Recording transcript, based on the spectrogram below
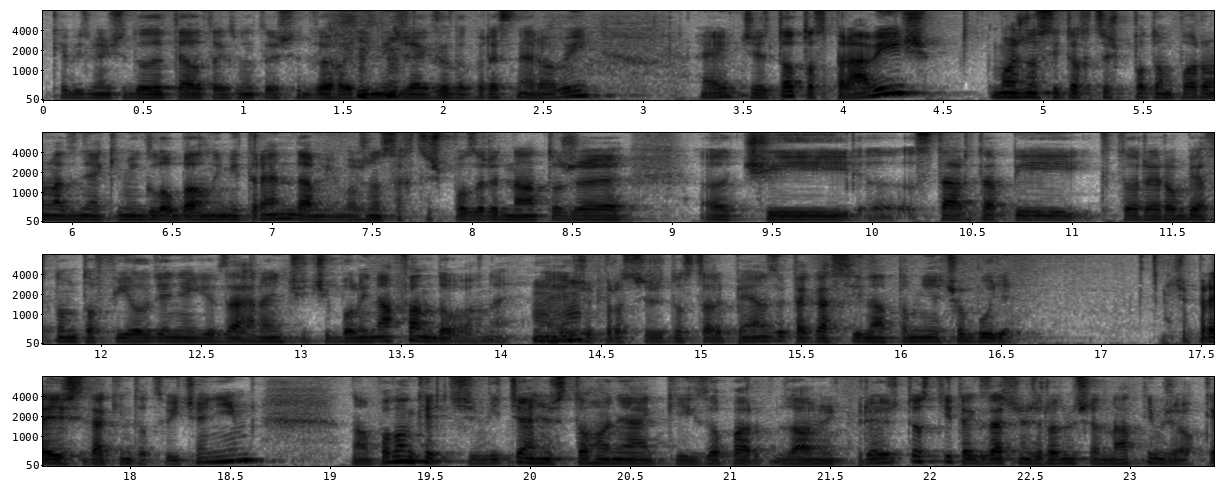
keby sme išli do detailu, tak sme tu ešte dve hodiny, že ak sa to presne robí. Hej, čiže toto spravíš, možno si to chceš potom porovnať s nejakými globálnymi trendami, možno sa chceš pozrieť na to, že e, či e, startupy, ktoré robia v tomto fielde niekde v zahraničí, či boli nafandované, uh-huh. hej, že proste, že dostali peniaze, tak asi na tom niečo bude že prejdeš si takýmto cvičením. No a potom, keď vyťahneš z toho nejakých zopár zaujímavých príležitostí, tak začneš rozmýšľať nad tým, že OK,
